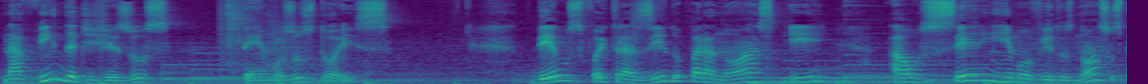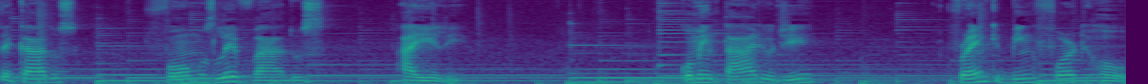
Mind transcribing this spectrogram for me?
Na vinda de Jesus, temos os dois. Deus foi trazido para nós e, ao serem removidos nossos pecados, fomos levados a Ele. Comentário de Frank Binford Hall.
